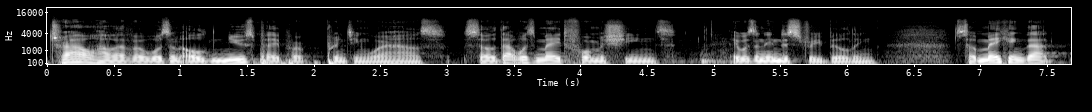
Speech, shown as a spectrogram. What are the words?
Trouw, however, was an old newspaper printing warehouse. So that was made for machines. It was an industry building. So making that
